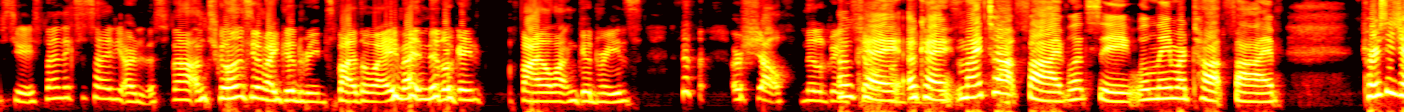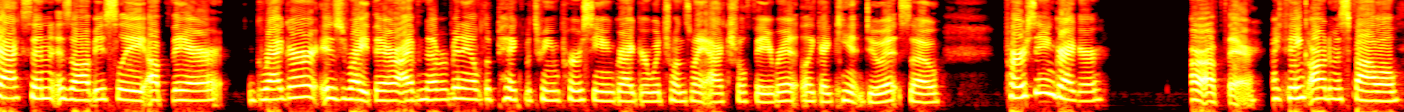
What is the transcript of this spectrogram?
Serious Benedict Society, Artemis Fowl. I'm scrolling through my Goodreads, by the way, my middle grade file on Goodreads. or shelf, middle grade Okay, okay. My top five. Let's see. We'll name our top five. Percy Jackson is obviously up there. Gregor is right there. I've never been able to pick between Percy and Gregor which one's my actual favorite. Like I can't do it. So Percy and Gregor are up there. I think Artemis Fowl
